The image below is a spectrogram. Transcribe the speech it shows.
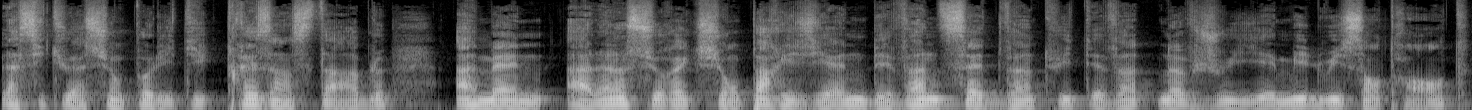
la situation politique très instable amène à l'insurrection parisienne des 27, 28 et 29 juillet 1830,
